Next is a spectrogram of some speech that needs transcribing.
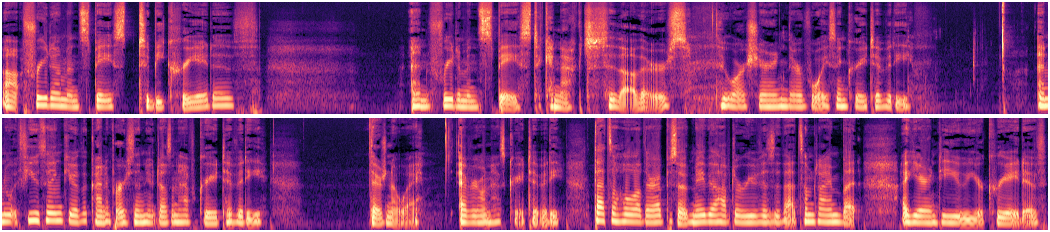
uh, freedom and space to be creative, and freedom and space to connect to the others who are sharing their voice and creativity. And if you think you're the kind of person who doesn't have creativity, there's no way. Everyone has creativity. That's a whole other episode. Maybe I'll have to revisit that sometime, but I guarantee you, you're creative.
